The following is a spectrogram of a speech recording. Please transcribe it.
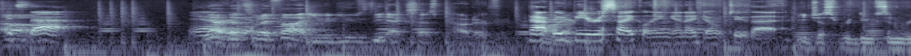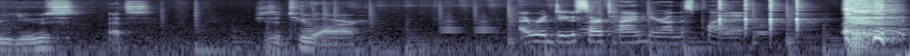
Oh. that. Yeah, we that's what I thought. You would use the excess powder. For That would be recycling, and I don't do that. You just reduce and reuse. That's. She's a two R. I reduce our time here on this planet.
